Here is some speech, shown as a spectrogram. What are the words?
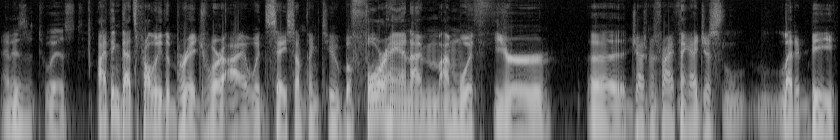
That is a twist. I think that's probably the bridge where I would say something to. Beforehand, I'm I'm with your uh, judgments. Where I think I just let it be.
